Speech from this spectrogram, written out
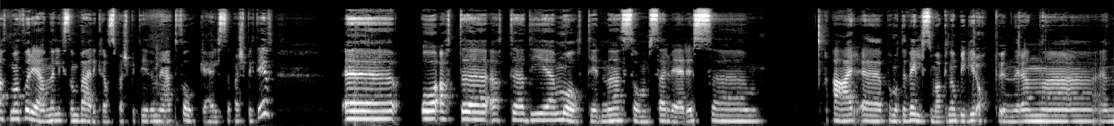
at man forener liksom bærekraftsperspektivet med et folkehelseperspektiv. Eh, og at, eh, at, de måltidene som serveres, eh, er eh, på en måte velsmakende og bygger opp under en, en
